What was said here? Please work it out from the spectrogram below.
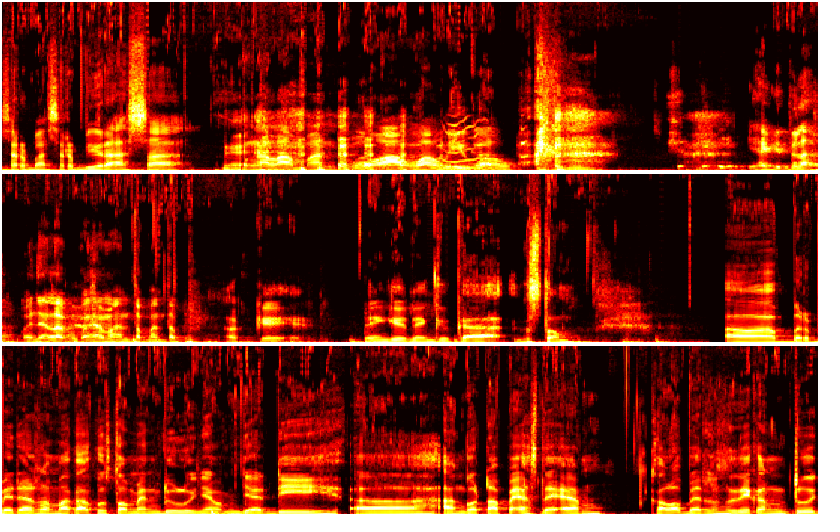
serba-serbi rasa, pengalaman. wow, wow, wow. ya gitulah, banyak lah pokoknya mantap-mantap. Oke, thank you, thank you Kak Gustom. Eh, berbeda sama Kak Gustom yang dulunya menjadi eh, anggota PSDM. Kalau Beren sendiri kan itu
